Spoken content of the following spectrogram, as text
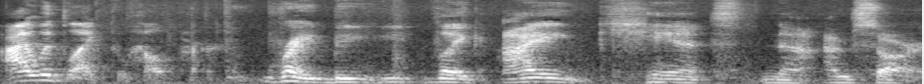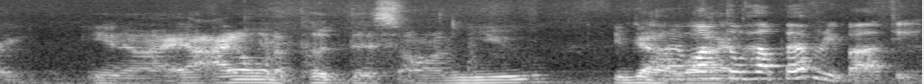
I would like to help her. Right, but you, like I can't. Not. I'm sorry. You know, I I don't want to put this on you. You've got I want to help everybody.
